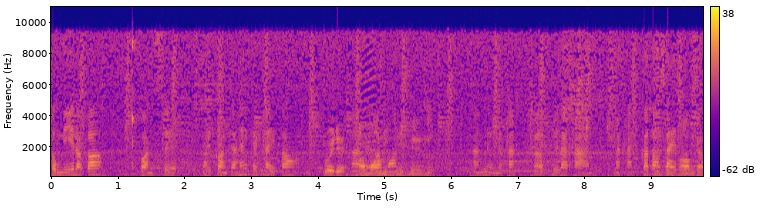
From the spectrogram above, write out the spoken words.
ตรงนี้เราก็ก่อนเสิร์ฟ หรือก่อนจะให้ใครๆก็โรยด้วยอัลมอนด์อีกนิดนึงอีกครั้งหนึ่งนะคะ ครับ เวลาทานนะคะ ก็ต้องใช้พร้อมๆกัน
